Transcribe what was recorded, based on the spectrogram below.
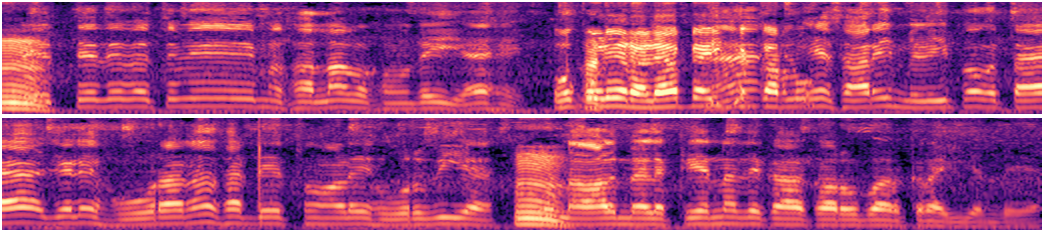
ਹੂੰ। ਰੇਤੇ ਦੇ ਵਿੱਚ ਵੀ ਮਸਾਲਾ ਵਿਖਾਉਂਦੇ ਹੀ ਆ ਇਹ। ਉਹ ਕੋਲੇ ਰਲਿਆ ਪਿਆ ਹੈਂ? ਚੈੱਕ ਕਰ ਲਓ। ਇਹ ਸਾਰੀ ਮਿਲੀ ਭੁਗਤ ਹੈ ਜਿਹੜੇ ਹੋਰ ਆ ਨਾ ਸਾਡੇ ਇੱਥੋਂ ਵਾਲੇ ਹੋਰ ਵੀ ਆ ਹੂੰ। ਉਹ ਨਾਲ ਮਿਲ ਕੇ ਇਹਨਾਂ ਦੇ ਕਾ ਕਾਰੋਬਾਰ ਕਰਾਈ ਜਾਂਦੇ ਆ।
